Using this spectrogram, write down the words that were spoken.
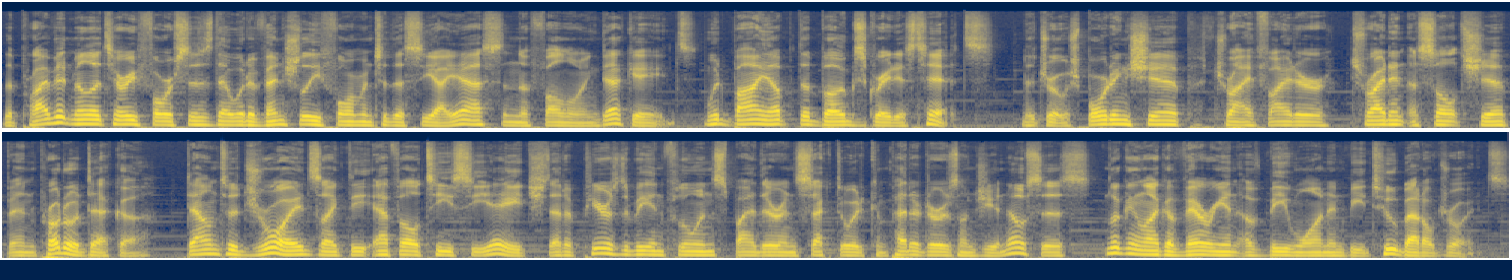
the private military forces that would eventually form into the CIS in the following decades would buy up the bug's greatest hits. The Drosh boarding ship, Tri-Fighter, Trident assault ship, and Proto-Deca, down to droids like the FLTCH that appears to be influenced by their insectoid competitors on Geonosis, looking like a variant of B1 and B2 battle droids,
